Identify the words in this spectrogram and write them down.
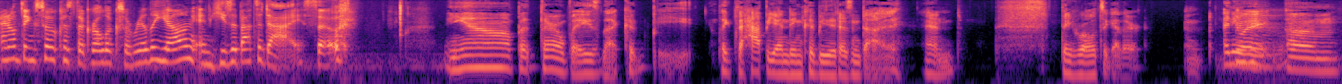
I don't think so because the girl looks really young and he's about to die. So Yeah, but there are ways that could be like the happy ending could be that it doesn't die and they roll together. And anyway, um,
